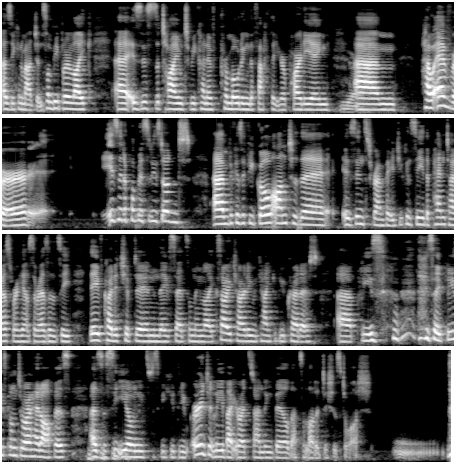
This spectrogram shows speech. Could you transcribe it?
as you can imagine. Some people are like, uh, "Is this the time to be kind of promoting the fact that you're partying?" Yeah. Um, however, is it a publicity stunt? Um, because if you go onto the his Instagram page, you can see the penthouse where he has the residency. They've kind of chipped in and they've said something like, "Sorry, Charlie, we can't give you credit. Uh, please," they say, "Please come to our head office as the CEO needs to speak with you urgently about your outstanding bill. That's a lot of dishes to wash."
